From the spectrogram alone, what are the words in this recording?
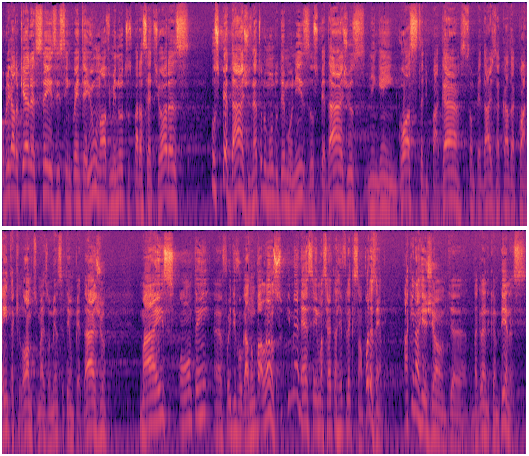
Obrigado, Keller. 6 e 51 9 minutos para 7 horas. Os pedágios, né? Todo mundo demoniza os pedágios, ninguém gosta de pagar, são pedágios a cada 40 quilômetros, mais ou menos, você tem um pedágio. Mas ontem eh, foi divulgado um balanço que merece aí uma certa reflexão. Por exemplo, aqui na região de, da Grande Campinas,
